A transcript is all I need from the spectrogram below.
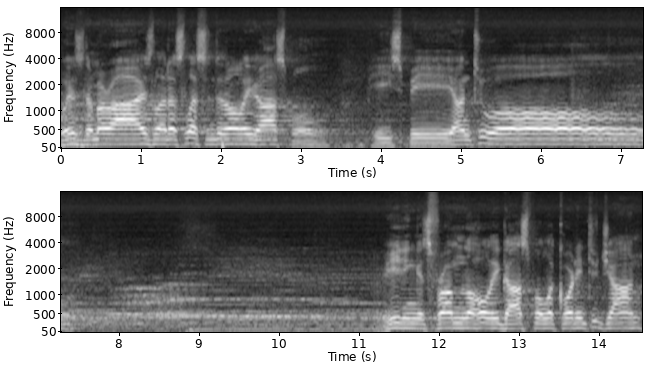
Wisdom arise, let us listen to the Holy Gospel. Peace be unto all. The reading is from the Holy Gospel according to John.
